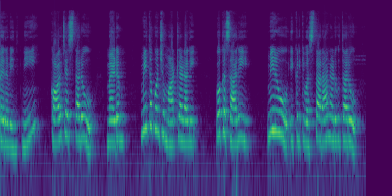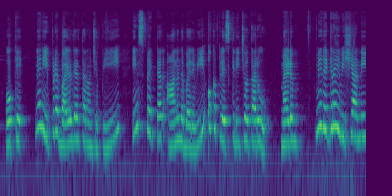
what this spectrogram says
భైరవిని కాల్ చేస్తారు. మేడం మీతో కొంచెం మాట్లాడాలి. ఒకసారి మీరు ఇక్కడికి వస్తారా అని అడుగుతారు. ఓకే నేను ఇప్పుడే బయలుదేరుతాను అని చెప్పి ఇన్స్పెక్టర్ ఆనంద భైరవి ఒక ప్లేస్కి రీచ్ అవుతారు. మేడం మీ దగ్గర ఈ విషయాన్ని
